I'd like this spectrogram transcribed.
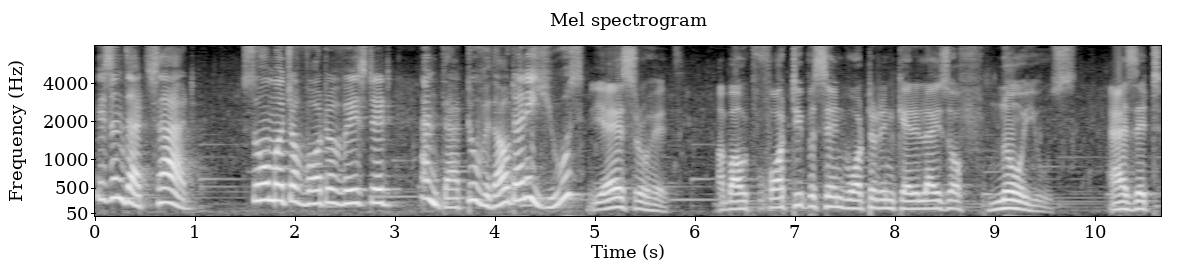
isn't that sad? So much of water wasted, and that too without any use? Yes, Rohit. About 40% water in Kerala is of no use as it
